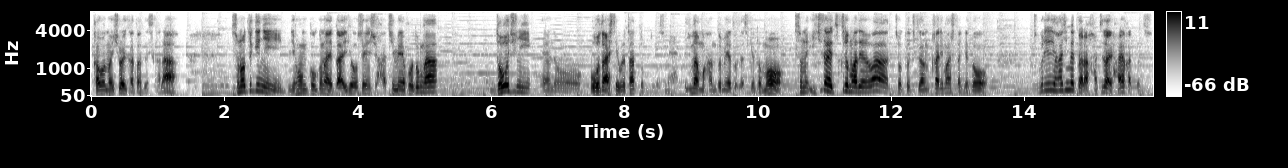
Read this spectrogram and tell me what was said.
顔の広い方ですから、その時に日本国内代表選手8名ほどが同時にあのオーダーしてくれたってことですね。今もハンドメイドですけども、その1台作るまではちょっと時間かかりましたけど、作り始めたら8台早かったです。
